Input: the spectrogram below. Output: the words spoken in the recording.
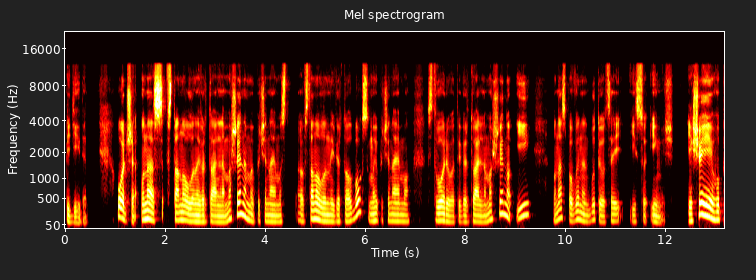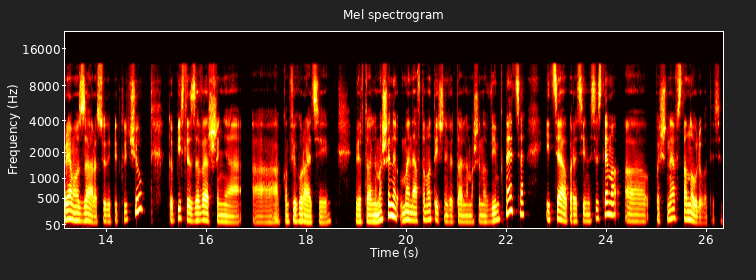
підійде. Отже, у нас встановлена віртуальна машина. Ми починаємо е, встановлений VirtualBox, ми починаємо створювати віртуальну машину, і у нас повинен бути оцей ISO image. Якщо я його прямо зараз сюди підключу, то після завершення конфігурації віртуальної машини, у мене автоматично віртуальна машина ввімкнеться, і ця операційна система почне встановлюватися.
